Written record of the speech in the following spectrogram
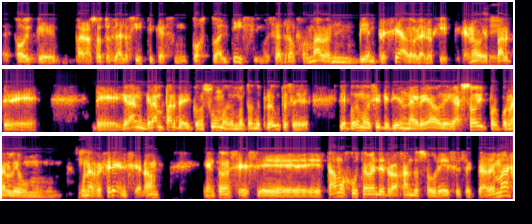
eh, hoy que para nosotros la logística es un costo altísimo, se ha transformado en un bien preciado la logística, ¿no? Es parte de, de gran gran parte del consumo de un montón de productos. Eh, le podemos decir que tiene un agregado de gasoil por ponerle un, una referencia, ¿no? Entonces, eh, estamos justamente trabajando sobre ese sector. Además,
